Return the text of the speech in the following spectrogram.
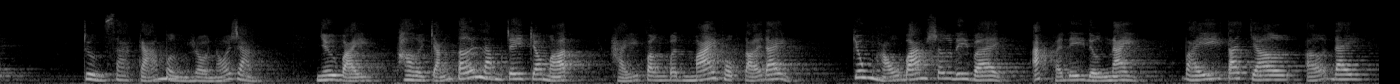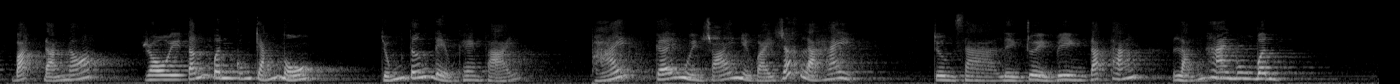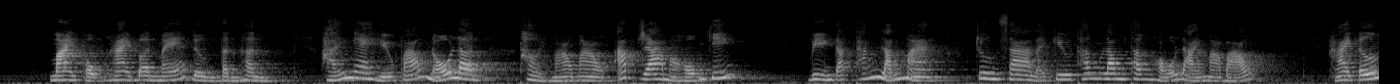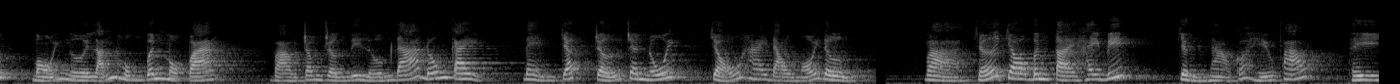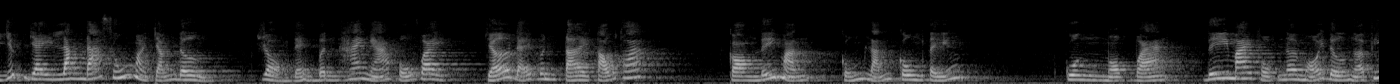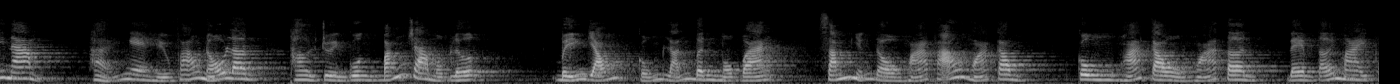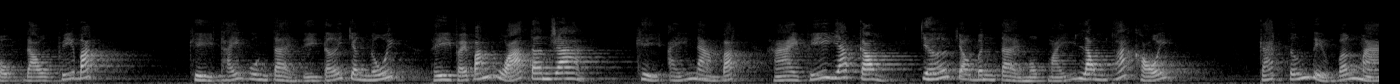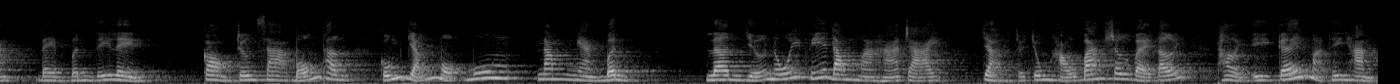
Trương Sa cả mừng rồi nói rằng, Như vậy, thời chẳng tới lâm tri cho mệt, Hãy phần bình mai phục tại đây. Trung hậu ban sư đi về, ắt phải đi đường này. Vậy ta chờ ở đây bắt đặng nó. Rồi tấn binh cũng chẳng muộn. Chúng tướng đều khen phải. Phải, kế nguyên soái như vậy rất là hay. Trương Sa liền truyền viên đắc thắng lãnh hai muôn binh. Mai phục hai bên mé đường tình hình. Hãy nghe hiệu pháo nổ lên Thời mau mau áp ra mà hỗn chiến. Viên đắc thắng lãnh mạng Trương Sa lại kêu thân long thân hổ lại mà bảo Hai tướng mỗi người lãnh hùng binh một vạn. Vào trong rừng đi lượm đá đốn cây Đem chất trữ trên núi, Chỗ hai đầu mỗi đường. Và chớ cho binh tài hay biết, Chừng nào có hiệu pháo, Thì dứt dây lăn đá xuống mà chặn đường, Rồi đem binh hai ngã phủ vây, Chớ để binh tề tẩu thoát. Còn Lý Mạnh cũng lãnh cung tiễn, Quân một vạn, đi mai phục nơi mỗi đường ở phía nam. Hãy nghe hiệu pháo nổ lên Thời truyền quân bắn ra một lượt. Biện võng cũng lãnh binh một vạn, Sắm những đồ hỏa pháo, hỏa công, Cùng hỏa cầu, hỏa tên Đem tới mai phục đầu phía bắc. Khi thấy quân tề đi tới chân núi Thì phải bắn quả tên ra. Khi ấy Nam Bắc, hai phía giáp công, Chớ cho binh tề một mảy lông thoát khỏi. Các tướng đều vấn mạng, đem binh đi liền. Còn Trương Sa bốn thân cũng dẫn một muôn năm ngàn binh. Lên giữa núi phía đông mà hạ trại, Chờ cho Trung Hậu ban sư về tới, Thời y kế mà thi hành.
